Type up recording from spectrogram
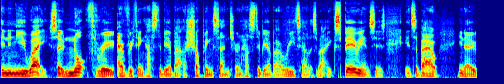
in a new way. So, not through everything has to be about a shopping centre and has to be about retail. It's about experiences. It's about, you know,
